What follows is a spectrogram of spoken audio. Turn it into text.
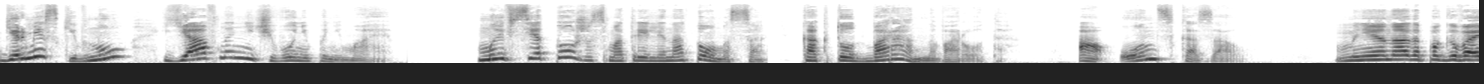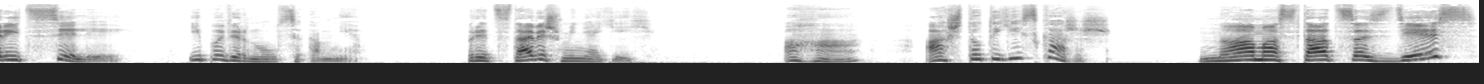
Гермес кивнул, явно ничего не понимая. Мы все тоже смотрели на Томаса, как тот баран на ворота. А он сказал, «Мне надо поговорить с Селией», и повернулся ко мне. «Представишь меня ей?» «Ага. А что ты ей скажешь?» «Нам остаться здесь?»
